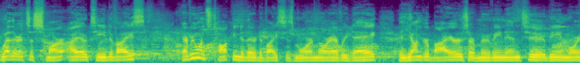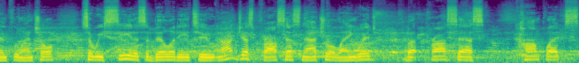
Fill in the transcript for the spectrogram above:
whether it's a smart IoT device, everyone's talking to their devices more and more every day. The younger buyers are moving into being more influential. So we see this ability to not just process natural language, but process complex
